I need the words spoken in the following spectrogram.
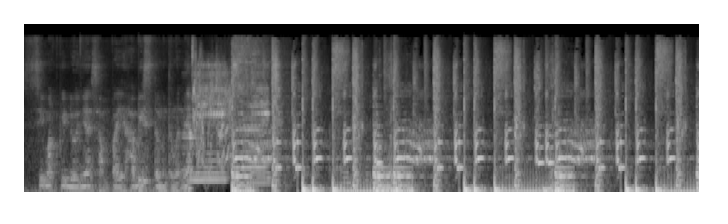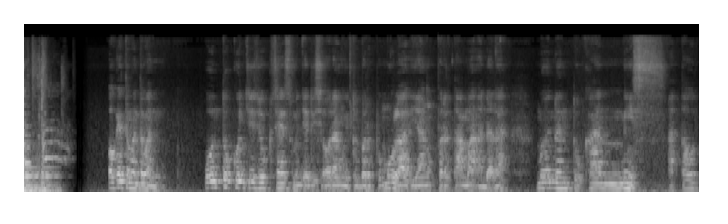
Simak videonya sampai habis teman-teman ya. Oke teman-teman, untuk kunci sukses menjadi seorang youtuber pemula yang pertama adalah menentukan niche atau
